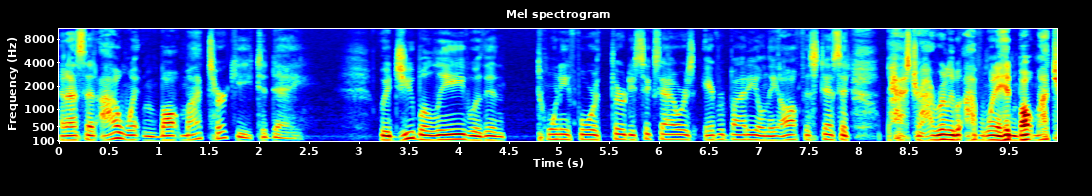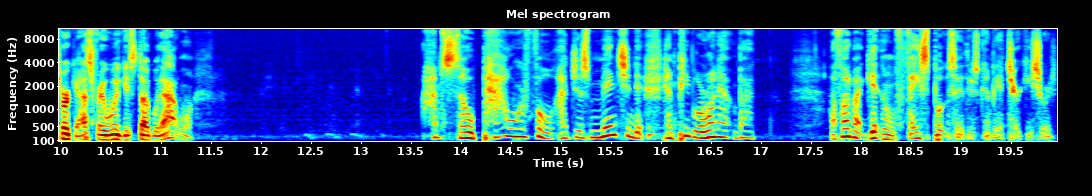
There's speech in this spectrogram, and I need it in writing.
And I said, I went and bought my turkey today. Would you believe within 24, 36 hours, everybody on the office staff said, Pastor, I really I went ahead and bought my turkey. I was afraid we'd get stuck with that one. I'm so powerful. I just mentioned it, and people run out and buy I thought about getting on Facebook and say there's going to be a turkey shortage.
